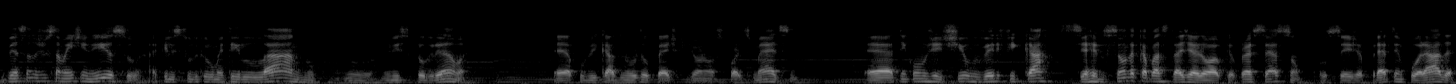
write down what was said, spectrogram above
E pensando justamente nisso, aquele estudo que eu comentei lá no, no, no início do programa, é, publicado no Orthopedic Journal of Sports Medicine, é, tem como objetivo verificar se a redução da capacidade aeróbica pré-session, ou seja, pré-temporada,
